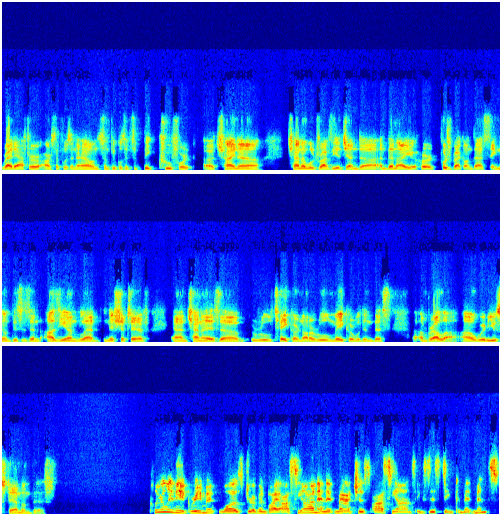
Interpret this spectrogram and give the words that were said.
right after RCEP was announced, some people said it's a big coup for uh, China. China will drive the agenda. And then I heard pushback on that saying, no, this is an ASEAN led initiative and China is a rule taker, not a rule maker within this umbrella. Uh, where do you stand on this? Clearly, the agreement was driven by ASEAN and it matches ASEAN's existing commitments.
